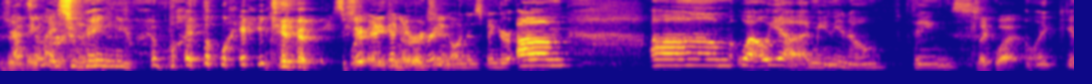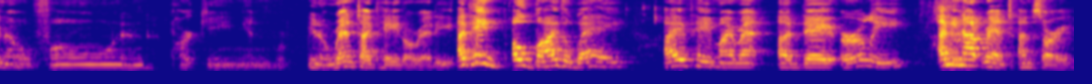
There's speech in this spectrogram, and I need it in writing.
Is there that's a anything nice urgent? ring you have, by the way. Is there anything a ring urgent? on his finger? Um, um. Well, yeah. I mean, you know, things Like what? like you know, phone and parking and you know, rent. I paid already. I paid. Oh, by the way, I paid my rent a day early. I mean, Sure. not rent. I'm sorry.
